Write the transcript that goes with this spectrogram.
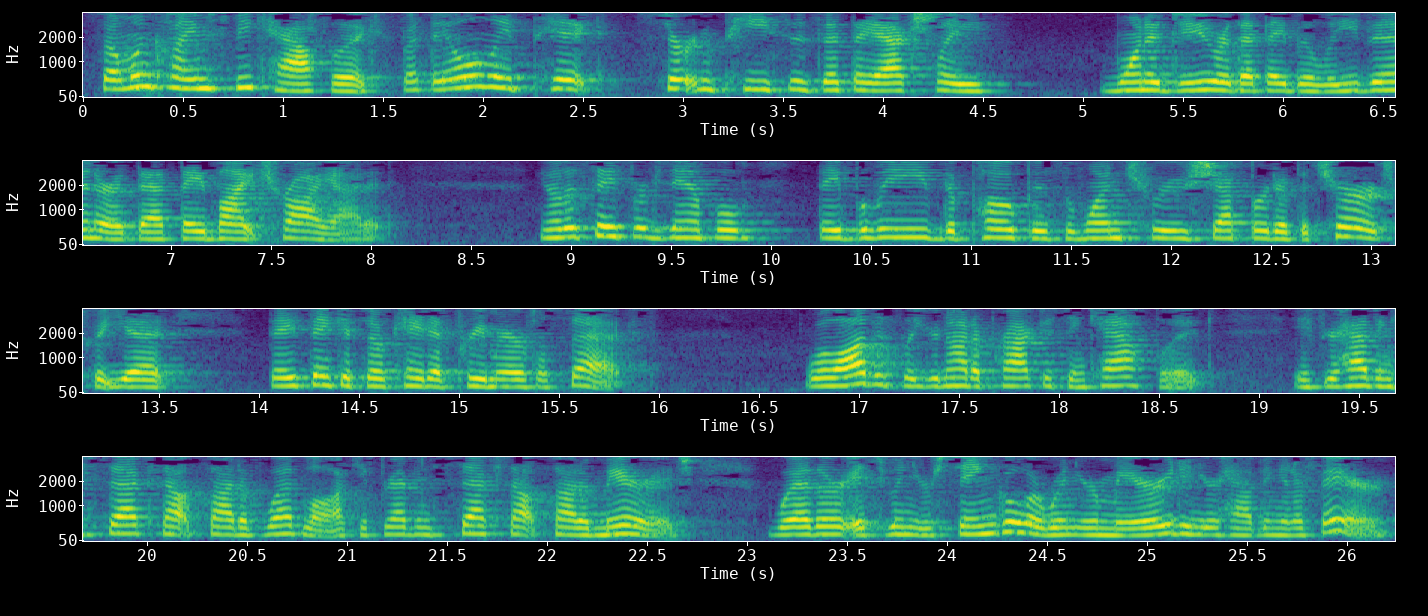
someone claims to be Catholic, but they only pick certain pieces that they actually want to do or that they believe in or that they might try at it. You know, let's say, for example, they believe the Pope is the one true shepherd of the church, but yet they think it's okay to have premarital sex. Well, obviously, you're not a practicing Catholic if you're having sex outside of wedlock, if you're having sex outside of marriage, whether it's when you're single or when you're married and you're having an affair.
